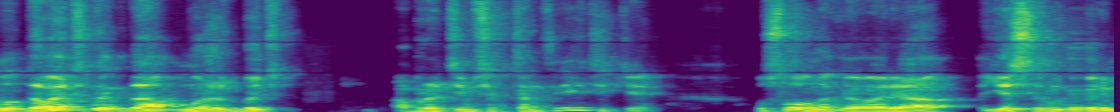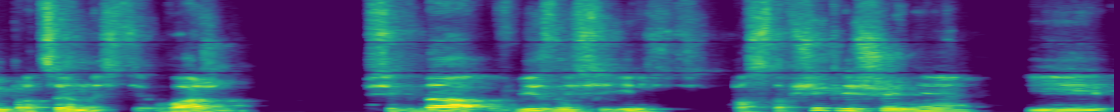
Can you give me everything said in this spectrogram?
Ну, давайте тогда, может быть, обратимся к конкретике. Условно говоря, если мы говорим про ценности, важно, всегда в бизнесе есть поставщик решения и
